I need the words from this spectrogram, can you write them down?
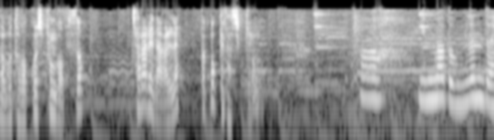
너 뭐 더 먹고 싶은 거 없어? 차라리 나갈래? 떡볶이 사줄게. 아 입맛 없는데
